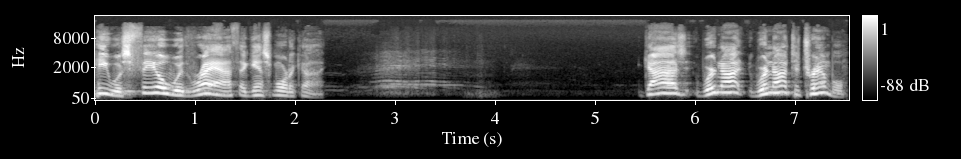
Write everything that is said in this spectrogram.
he was filled with wrath against Mordecai. Guys, we're not, we're not to tremble.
